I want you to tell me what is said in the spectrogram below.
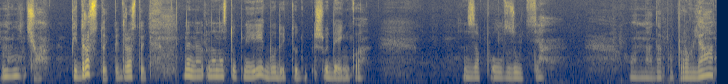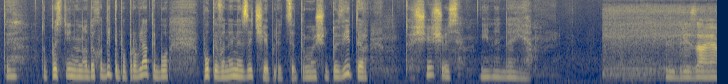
Ну нічого. Підростуть, підростуть. Вони на, на наступний рік будуть тут швиденько заползуться. Вон треба поправляти. Тут постійно треба ходити, поправляти, бо поки вони не зачепляться, тому що то вітер, то ще щось і не дає. Відрізає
